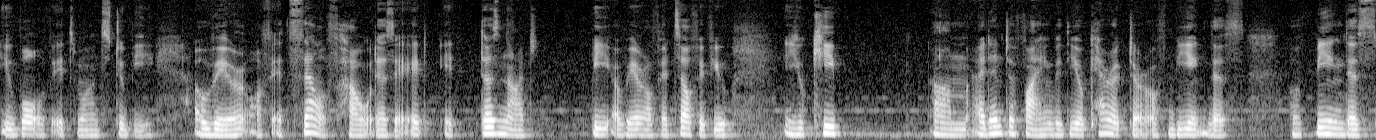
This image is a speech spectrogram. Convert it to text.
evolve. It wants to be aware of itself. How does it? It, it does not be aware of itself if you you keep um, identifying with your character of being this of being this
